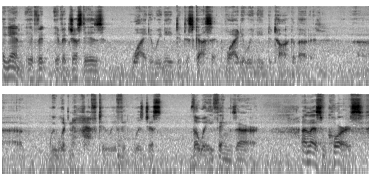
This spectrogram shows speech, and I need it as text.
again, if it if it just is, why do we need to discuss it? Why do we need to talk about it? Uh, we wouldn't have to if it was just the way things are, unless, of course.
